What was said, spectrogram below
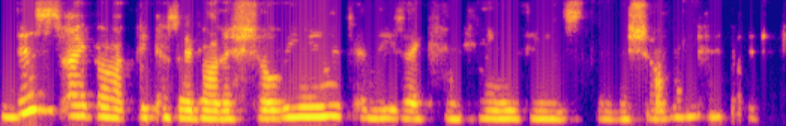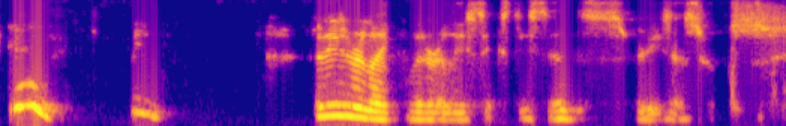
This I got because I bought a shelving unit, and these I can hang things in the shelving unit. So these were like literally 60 cents for these S hooks.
